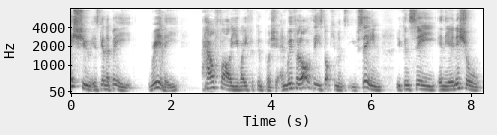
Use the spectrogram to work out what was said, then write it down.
issue is going to be really how far UEFA can push it. And with a lot of these documents that you've seen, you can see in the initial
